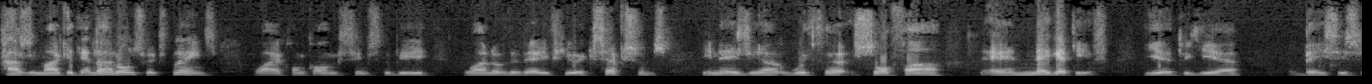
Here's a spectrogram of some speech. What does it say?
housing market. And that also explains why Hong Kong seems to be one of the very few exceptions in Asia with uh, so far a negative year to year basis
